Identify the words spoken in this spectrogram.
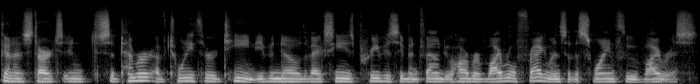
going to start in September of 2013, even though the vaccine has previously been found to harbor viral fragments of the swine flu virus.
